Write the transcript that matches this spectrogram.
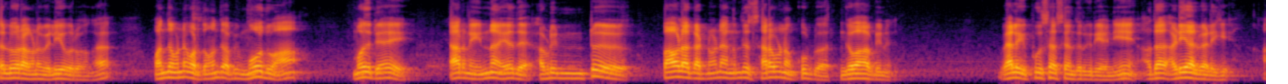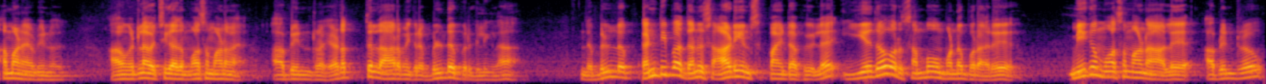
செல்வராகனும் வெளியே வருவாங்க. வந்தவொடனே ஒருத்தன் வந்து அப்படி மோதுவான். மோதிட்டே ஏய் யார் நீ? என்ன ஏது? அப்படின்ட்டு பாவலா காட்டினோடனே அங்கேருந்து சரவணன் கூப்பிடுவார் இங்கே வா அப்படின்னு. வேலைக்கு புதுசாக சேர்ந்துருக்கிறியா நீ? அதான் அடியாள் வேலைக்கு. ஆமாண்ணே அப்படின்னு. அவங்ககிட்டலாம் வச்சுக்காத மோசமானவன். அப்படின்ற இடத்துல ஆரம்பிக்கிற பில்டப் இருக்கு இல்லைங்களா? இந்த பில்டப் கண்டிப்பாக தனுஷ் ஆடியன்ஸ் பாயிண்ட் ஆஃப் வியூவில் ஏதோ ஒரு சம்பவம் பண்ண போகிறாரு மிக மோசமான ஆள் அப்படின்ற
